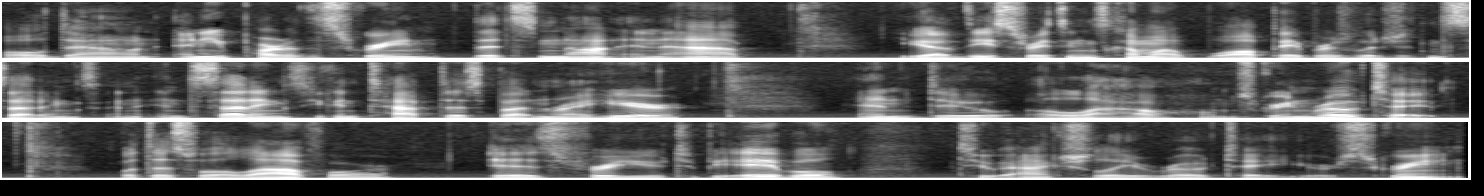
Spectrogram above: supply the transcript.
hold down any part of the screen that's not an app, you have these three things come up, wallpapers, widgets, and settings. And in settings, you can tap this button right here and do allow home screen rotate. What this will allow for is for you to be able to actually rotate your screen.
